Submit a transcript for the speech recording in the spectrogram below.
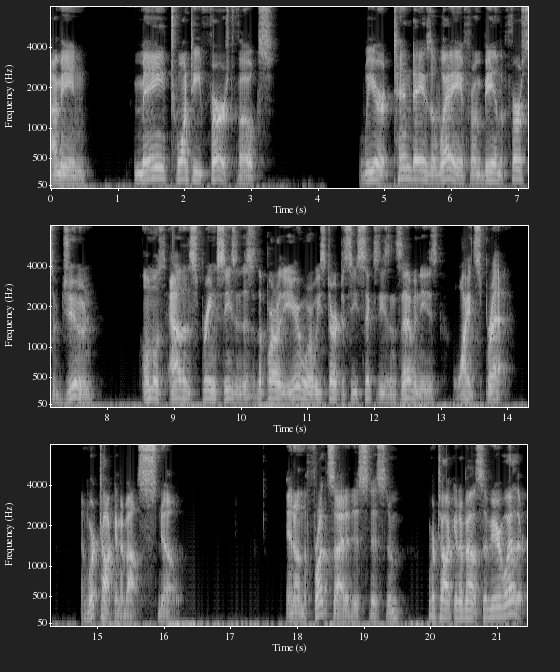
I mean, May 21st, folks. We are 10 days away from being the 1st of June, almost out of the spring season. This is the part of the year where we start to see 60s and 70s widespread. And we're talking about snow. And on the front side of this system, we're talking about severe weather.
